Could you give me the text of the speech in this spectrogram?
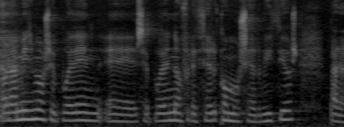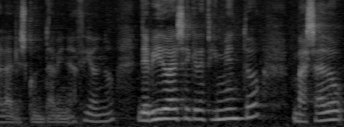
ahora mismo se pueden, eh, se pueden ofrecer como servicios para la descontaminación, debido a ese crecimiento basado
